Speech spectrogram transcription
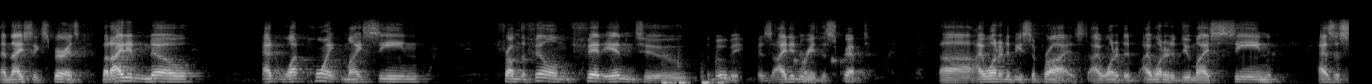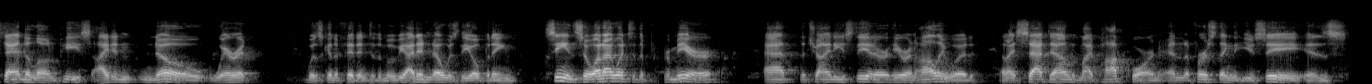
a nice experience. But I didn't know at what point my scene from the film fit into the movie because I didn't read the script. Uh, I wanted to be surprised. I wanted to I wanted to do my scene as a standalone piece. I didn't know where it was going to fit into the movie. I didn't know it was the opening scene. So when I went to the premiere at the Chinese Theater here in Hollywood, and I sat down with my popcorn, and the first thing that you see is,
